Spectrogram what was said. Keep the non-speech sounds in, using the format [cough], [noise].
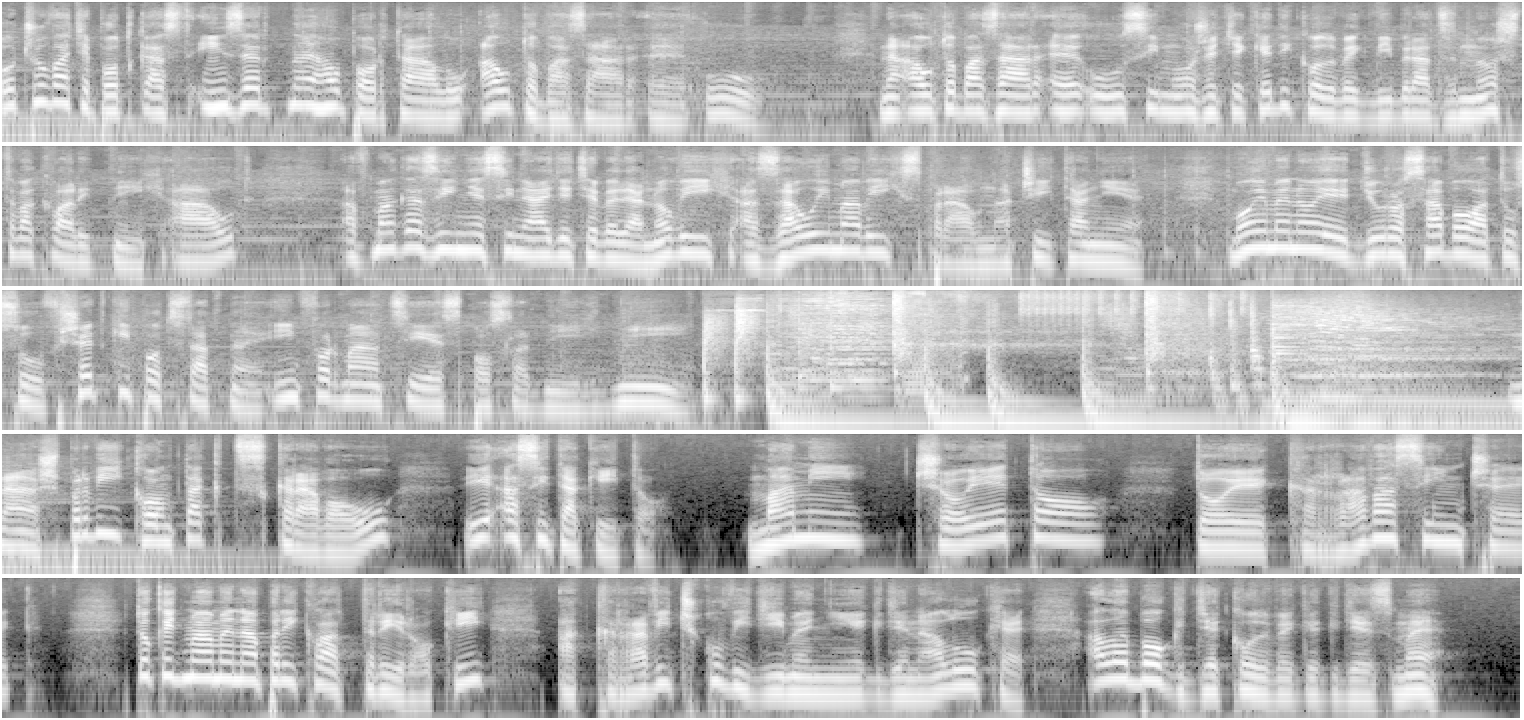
Počúvate podcast inzertného portálu Autobazár EU. Na Autobazár EU si môžete kedykoľvek vybrať z množstva kvalitných aut a v magazíne si nájdete veľa nových a zaujímavých správ na čítanie. Moje meno je Ďuro Sabo a tu sú všetky podstatné informácie z posledných dní. Náš prvý kontakt s kravou je asi takýto. Mami, čo je to? To je kravasinček. To keď máme napríklad 3 roky a kravičku vidíme niekde na lúke alebo kdekoľvek, kde sme.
